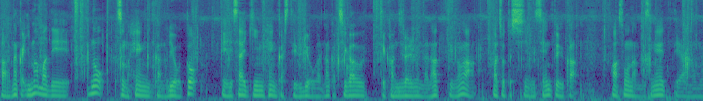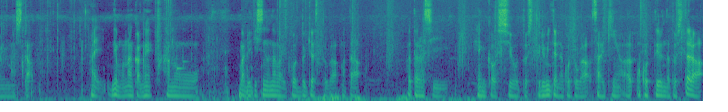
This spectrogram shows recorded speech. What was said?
あなんか今までのその変化の量と、えー、最近変化している量がなんか違うって感じられるんだなっていうのが、まあ、ちょっと新鮮というかあそうなんですねってあの思いました。はい、でもなんかね、あのまあ、歴史の長いポッドキャストがまた新しい変化をしようとしてるみたいなことが最近起こってるんだとしたら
